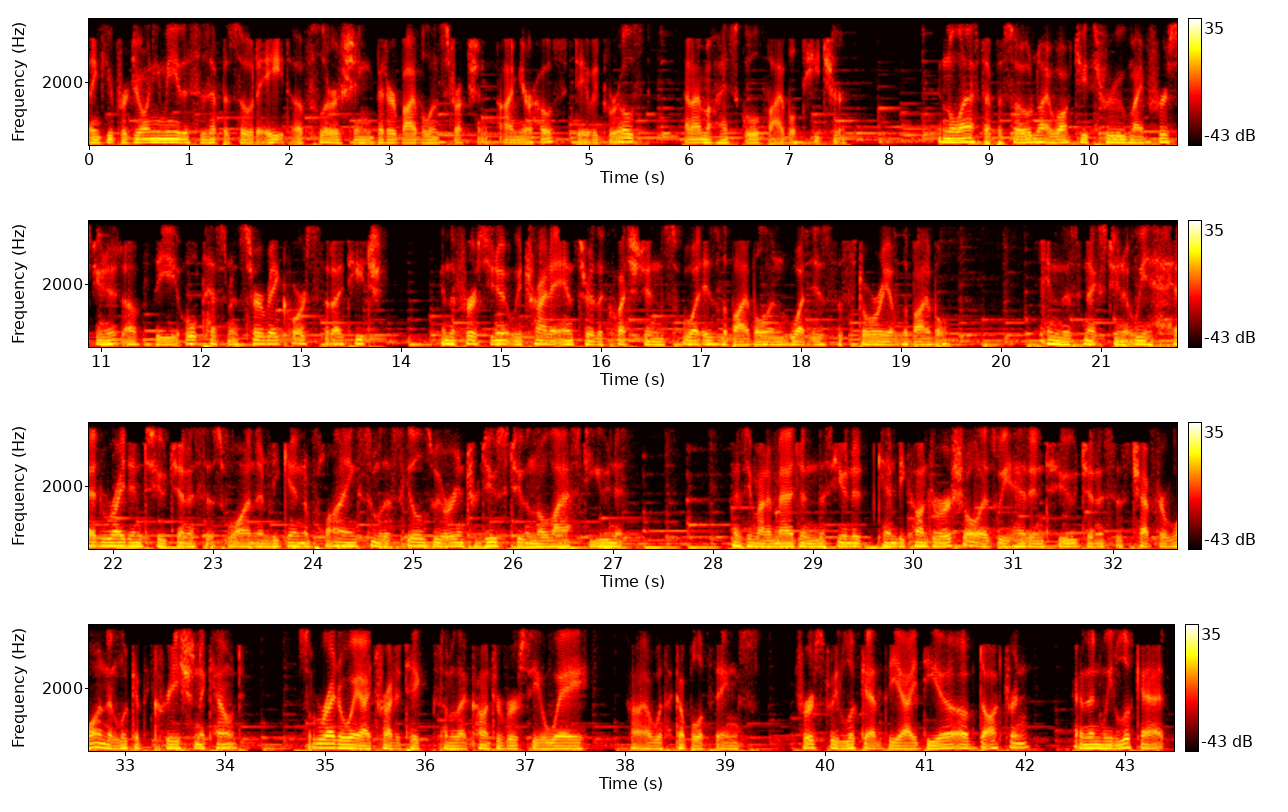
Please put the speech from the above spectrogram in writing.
Thank you for joining me. This is episode 8 of Flourishing Better Bible Instruction. I'm your host, David Grills, and I'm a high school Bible teacher. In the last episode, I walked you through my first unit of the Old Testament survey course that I teach. In the first unit, we try to answer the questions, what is the Bible and what is the story of the Bible? In this next unit, we head right into Genesis 1 and begin applying some of the skills we were introduced to in the last unit. As you might imagine, this unit can be controversial as we head into Genesis chapter 1 and look at the creation account. So right away I try to take some of that controversy away uh, with a couple of things. First we look at the idea of doctrine, and then we look at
